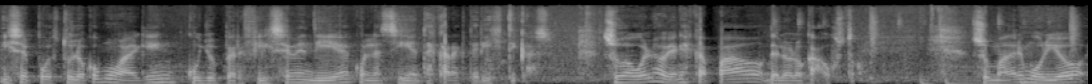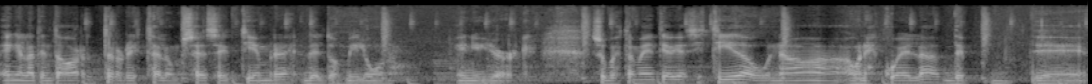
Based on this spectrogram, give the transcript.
y se postuló como alguien cuyo perfil se vendía con las siguientes características. Sus abuelos habían escapado del holocausto. Su madre murió en el atentado terrorista del 11 de septiembre del 2001 en New York. Supuestamente había asistido a una, a una escuela de,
